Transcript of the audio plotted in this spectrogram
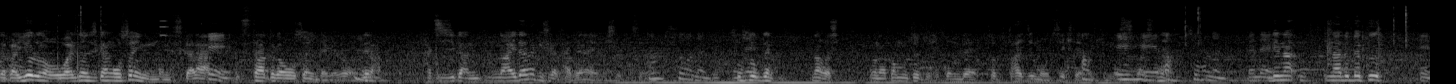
だから夜の終わりの時間が遅いもんですから、ええ。スタートが遅いんだけど、うん。で8時間の間だけしか食べないようにしてるんですよ。あね、そうなんですか、ね、そうするとねなんかお腹もちょっとへこんでちょっと体重も落ちてきたようあな気もえしますね、そうなんですかね。でななるべくええ。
